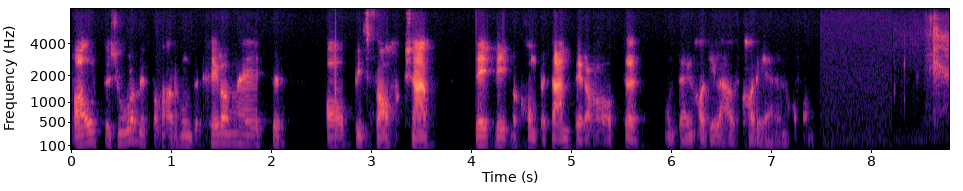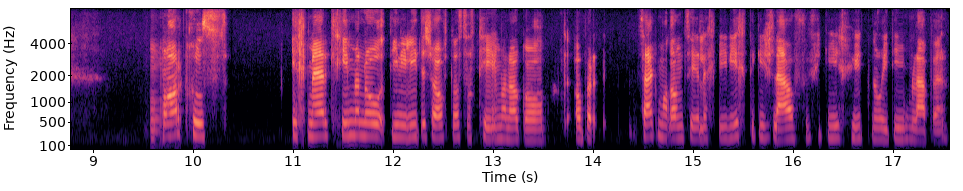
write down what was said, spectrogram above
alte Schuhe mit ein paar hundert Kilometern, ab ins Fachgeschäft Dort wird man kompetent beraten und dann kann die Laufkarriere anfangen. Markus, ich merke immer noch deine Leidenschaft, was das Thema angeht. Aber sag mal ganz ehrlich, wie wichtig ist Laufen für dich heute noch in deinem Leben?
